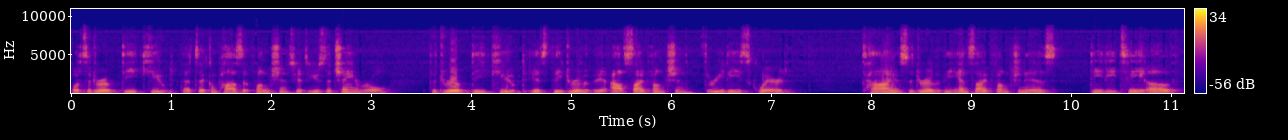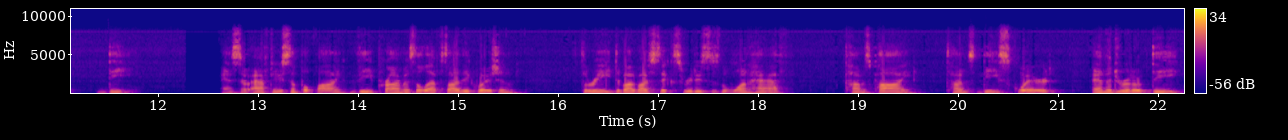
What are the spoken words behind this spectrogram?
What's the derivative of d cubed? That's a composite function, so you have to use the chain rule. The derivative of d cubed is the derivative of the outside function, 3d squared, times the derivative of the inside function is d dt of d. And so after you simplify, v prime is the left side of the equation. 3 divided by 6 reduces the 1 half times pi times d squared. And the derivative of d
